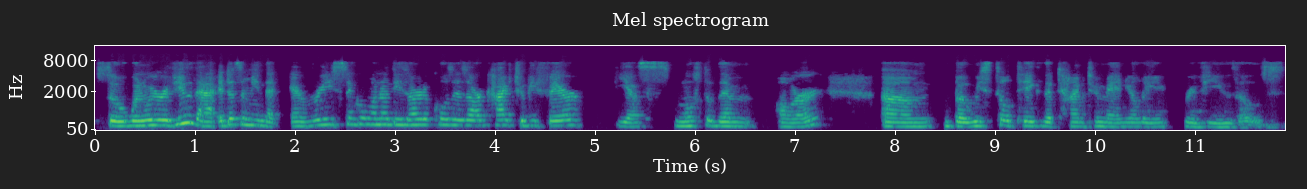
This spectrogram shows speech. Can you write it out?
So when we review that, it doesn't mean that every single one of these articles is archived. To be fair, yes, most of them are um, but we still take the time to manually review those.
